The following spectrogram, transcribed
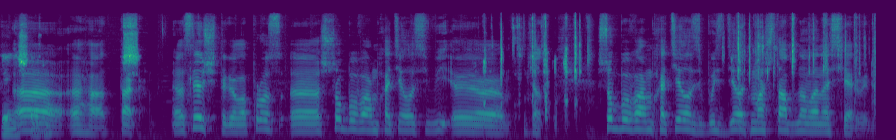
Я не шарю. А, Ага, так. Следующий тогда вопрос. Э, Что бы вам хотелось... э, Сейчас. Что бы вам хотелось бы сделать масштабного на сервере?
